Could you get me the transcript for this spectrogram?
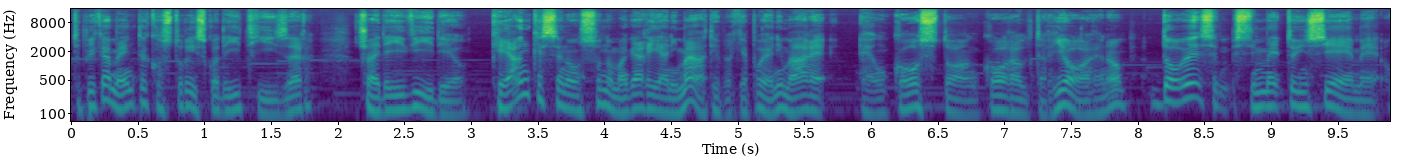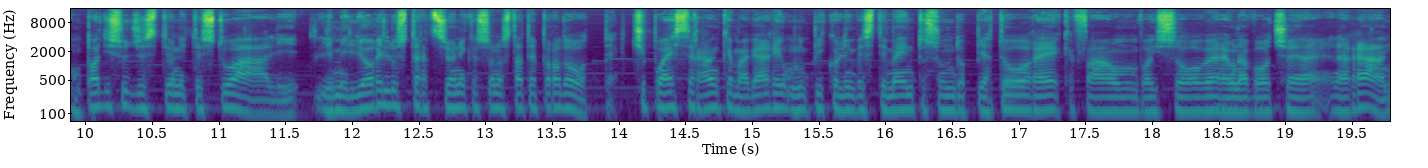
tipicamente costruisco dei teaser, cioè dei video, che anche se non sono magari animati, perché poi animare è un costo ancora ulteriore, no? dove si metto insieme un po' di suggestioni testuali, le migliori illustrazioni che sono state prodotte, ci può essere anche magari un piccolo investimento su un doppiatore che fa un voice over e una voce narrante.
